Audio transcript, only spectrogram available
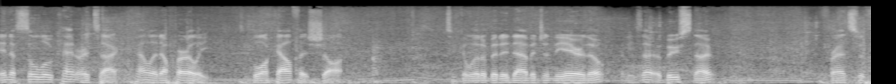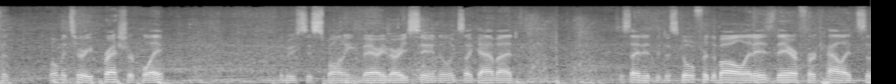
in a solo counter-attack. Khaled up early to block Alpha's shot. Took a little bit of damage in the air though, and he's out of boost now. France with a momentary pressure play. The boost is spawning very, very soon. It looks like Ahmad decided to just go for the ball. It is there for Khaled, so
